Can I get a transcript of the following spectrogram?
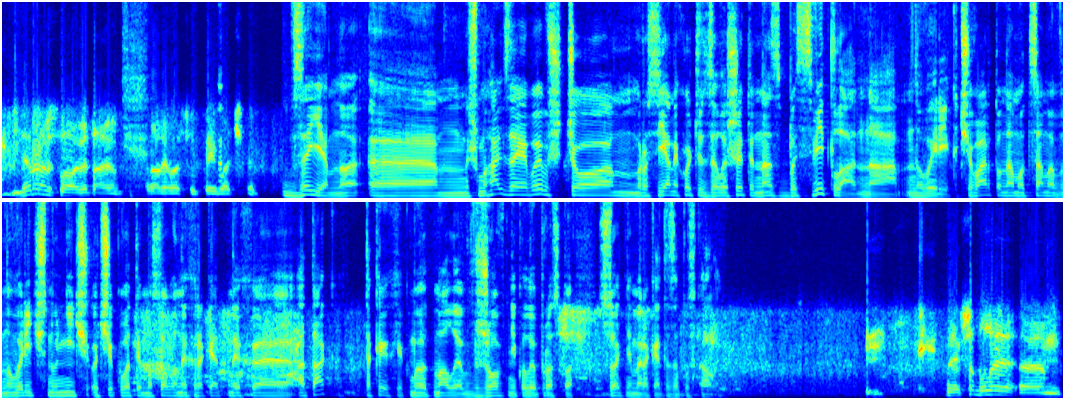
Героям слава вітаю. Радий вас тут бачити. Взаємно Е, Шмигаль заявив, що росіяни хочуть залишити нас без світла на новий рік. Чи варто нам от саме в новорічну ніч очікувати масованих ракетних е, атак, таких як ми от мали в жовтні, коли просто сотнями ракети запускали? Ну, Якщо були ем,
